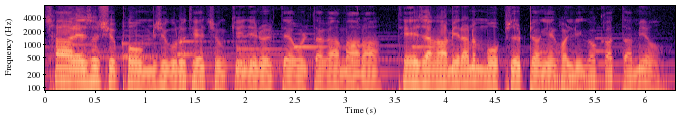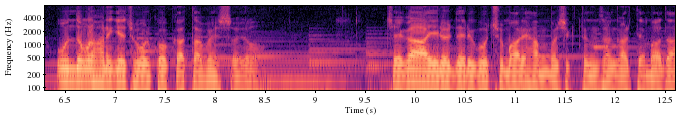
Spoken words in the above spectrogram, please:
차 안에서 슈퍼 음식으로 대충 끼니를 때울다가 많아 대장암이라는 몹쓸 병에 걸린 것 같다며 운동을 하는 게 좋을 것 같다고 했어요. 제가 아이를 데리고 주말에 한 번씩 등산 갈 때마다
